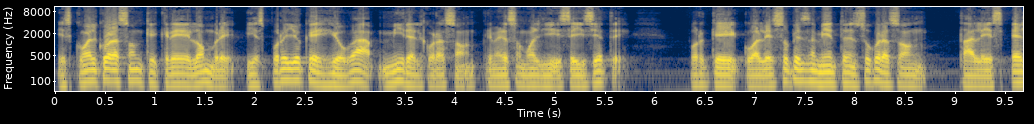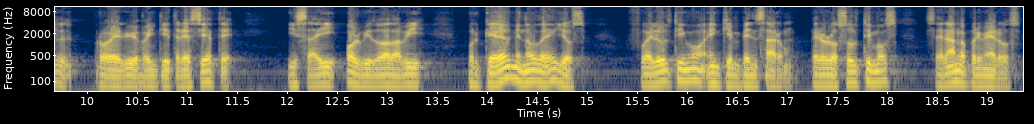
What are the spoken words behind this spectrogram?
Es con el corazón que cree el hombre, y es por ello que Jehová mira el corazón. 1 Samuel 16, 7. Porque cuál es su pensamiento en su corazón, tal es él. Proverbios 23, 7. Isaí olvidó a David, porque era el menor de ellos. Fue el último en quien pensaron, pero los últimos serán los primeros.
